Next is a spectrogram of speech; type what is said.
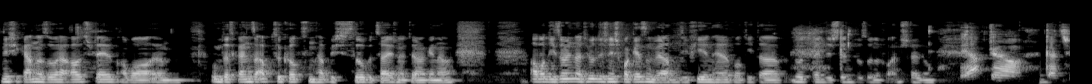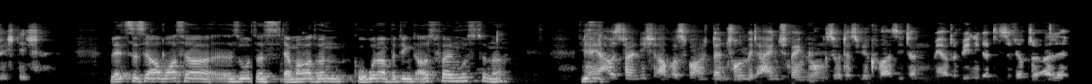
nicht gerne so herausstellen. Aber ähm, um das Ganze abzukürzen, habe ich es so bezeichnet, ja, genau. Aber die sollen natürlich nicht vergessen werden, die vielen Helfer, die da notwendig sind für so eine Veranstaltung. Ja, genau, ganz wichtig. Letztes Jahr war es ja so, dass der Marathon Corona-bedingt ausfallen musste, ne? Ja, ja, Ausfall nicht, aber es war dann schon mit Einschränkungen, so dass wir quasi dann mehr oder weniger diese virtuelle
